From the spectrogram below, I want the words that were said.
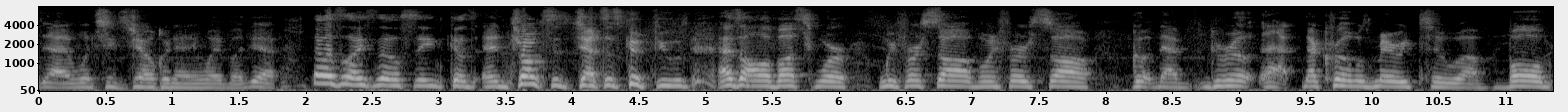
yeah, when she's joking anyway, but yeah, that was a nice little scene. Cause and Trunks is just as confused as all of us were when we first saw when we first saw that grill that that Krill was married to uh Bull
